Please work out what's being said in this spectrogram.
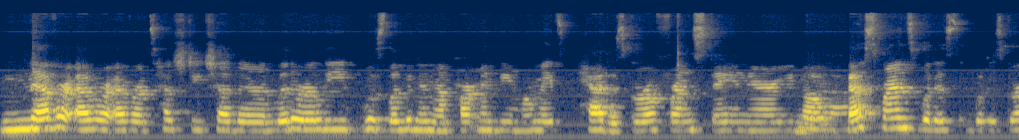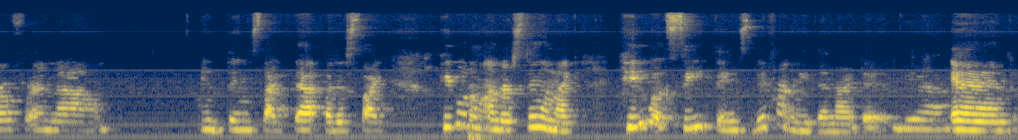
Never ever ever touched each other. Literally was living in an apartment, being roommates. Had his girlfriend staying there. You know, Yeah. best friends with his with his girlfriend now, and things like that. But it's like people don't understand. Like he would see things differently than I did Yeah. and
